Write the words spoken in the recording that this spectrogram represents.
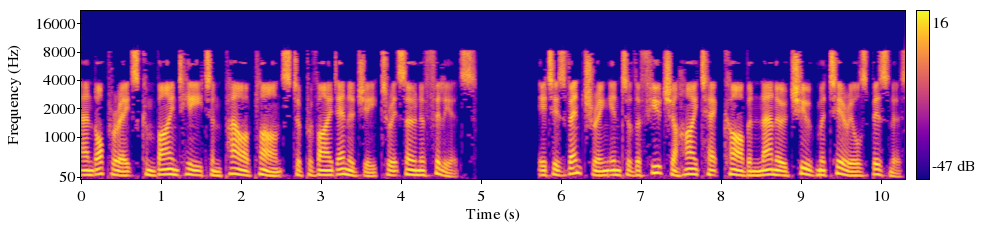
and operates combined heat and power plants to provide energy to its own affiliates. It is venturing into the future high-tech carbon nanotube materials business.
